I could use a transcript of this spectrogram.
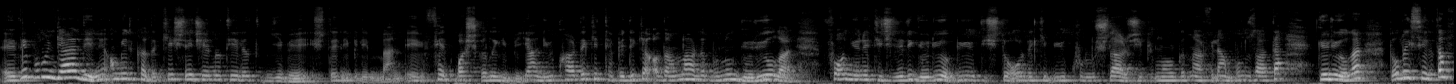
E, ve bunun geldiğini Amerika'daki işte Janet Yellen gibi işte ne bileyim ben e, Fed başkanı gibi yani yukarıdaki tepedeki adamlar da bunu görüyorlar. Fon yöneticileri görüyor. Büyük işte oradaki büyük kuruluşlar, JP Morgan'lar falan bunu zaten görüyorlar. Dolayısıyla da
